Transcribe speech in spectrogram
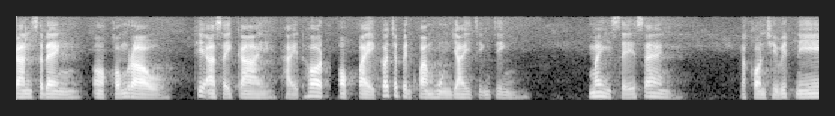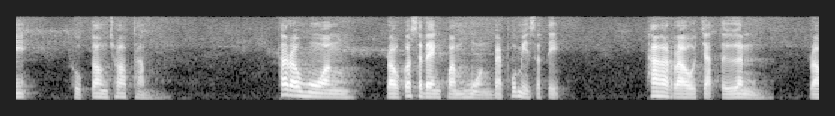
การแสดงออกของเราที่อาศัยกายถ่ายทอดออกไปก็จะเป็นความห่วงใยจริง ๆ ไม่เสแสร้ง ละครชีวิตนี้ถูกต้องชอบธรรม ถ้าเราห่วงเราก็แสดงความห่วงแบบผู้มีสติ ถ้าเราจะเตือน เรา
